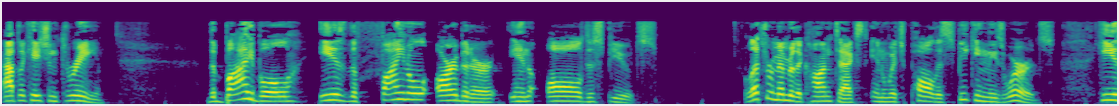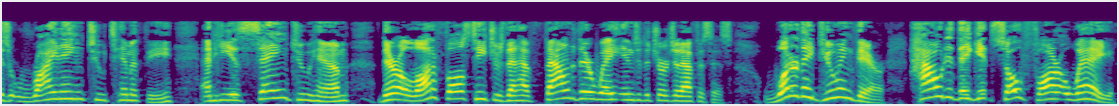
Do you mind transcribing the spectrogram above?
Application three the Bible is the final arbiter in all disputes. Let's remember the context in which Paul is speaking these words he is writing to Timothy and he is saying to him, there are a lot of false teachers that have found their way into the church at Ephesus. What are they doing there? How did they get so far away?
